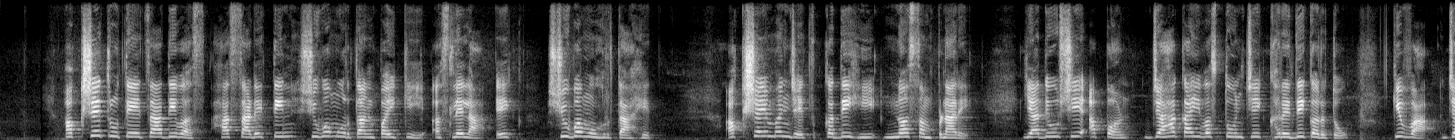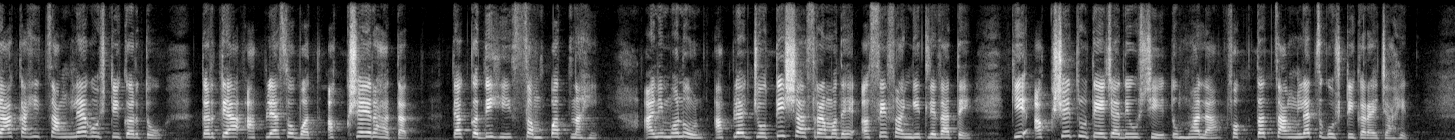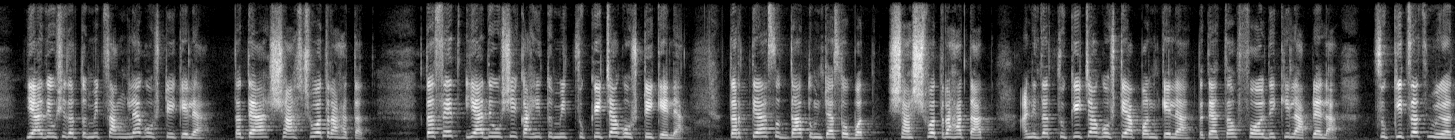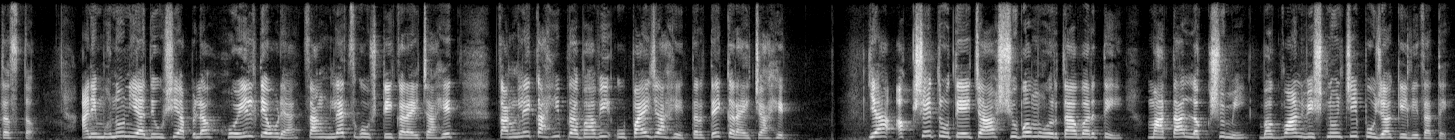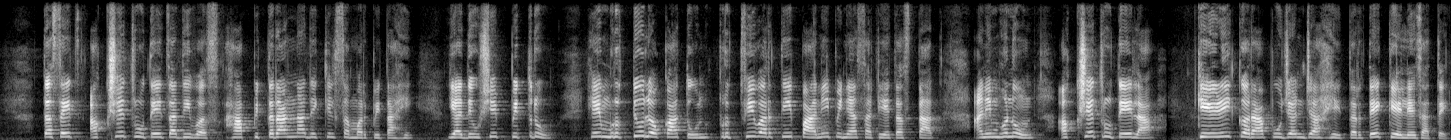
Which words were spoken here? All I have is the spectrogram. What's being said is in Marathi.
अक्षय तृतीयेचा दिवस हा साडेतीन शुभमुहूर्तांपैकी असलेला एक शुभ मुहूर्त अक्षय म्हणजेच कधीही न संपणारे. या दिवशी आपण ज्या काही वस्तूंची खरेदी करतो किंवा ज्या काही चांगल्या गोष्टी करतो तर त्या आपल्यासोबत अक्षय राहतात. त्या कधीही संपत नाही. आणि म्हणून आपल्या ज्योतिषशास्त्रामध्ये असे सांगितले जाते की अक्षय तृतीयेच्या दिवशी तुम्हाला फक्त चांगल्याच गोष्टी करायच्या आहेत. या दिवशी जर तुम्ही चांगल्या गोष्टी केल्या तर त्या शाश्वत राहतात. तसेच या दिवशी काही तुम्ही चुकीच्या गोष्टी केल्या तर त्यासुद्धा तुमच्यासोबत शाश्वत राहतात आणि जर चुकीच्या गोष्टी आपण केल्या तर त्याचं फळ देखील आपल्याला चुकीचंच मिळत असतं. आणि म्हणून या दिवशी आपल्याला होईल तेवढ्या चांगल्याच गोष्टी करायच्या आहेत. चांगले काही प्रभावी उपाय जे आहेत तर ते करायचे आहेत. या अक्षय तृतीयेच्या शुभ मुहूर्तावरती माता लक्ष्मी भगवान विष्णूंची पूजा केली जाते. तसेच अक्षय तृतीयेचा दिवस हा पितरांना देखील समर्पित आहे. या दिवशी पितृ हे मृत्यू लोकातून पृथ्वीवरती पाणी पिण्यासाठी येत असतात आणि म्हणून अक्षय तृतीयेला केळी करा पूजन जे आहे तर ते केले जाते.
